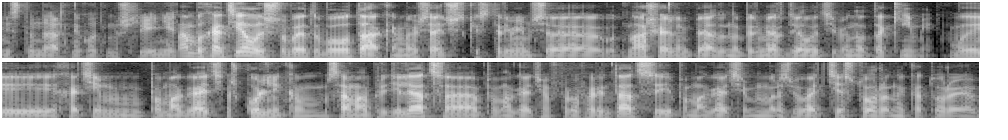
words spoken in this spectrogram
нестандартный ход мышления. Нам бы хотелось, чтобы это было так, и мы всячески стремимся, вот наши Олимпиады, например, делать именно такими. Мы хотим помогать школьникам самоопределяться, помогать им в профориентации, помогать им развивать те стороны, которые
